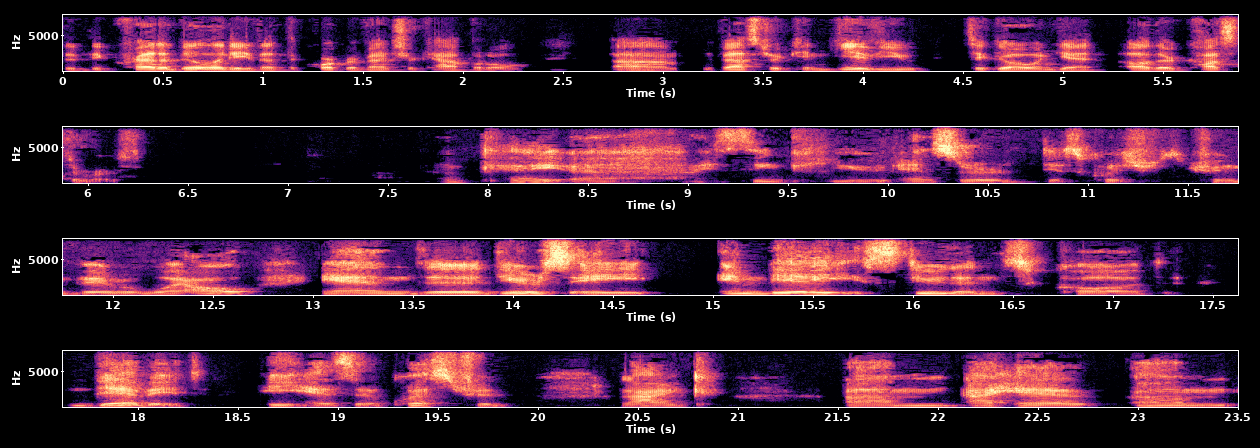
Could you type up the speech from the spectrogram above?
the, the, credibility that the corporate venture capital um, investor can give you to go and get other customers. Okay, uh, I think you answered this question very well. And uh, there's a MBA student called David. He has a question like, um, I have, um,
